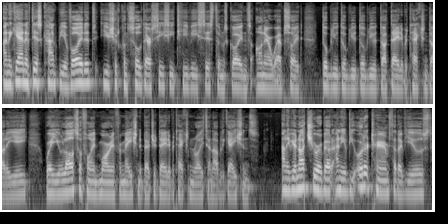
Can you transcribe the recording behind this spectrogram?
And again, if this can't be avoided, you should consult our CCTV systems guidance on our website www.dataprotection.ie, where you will also find more information about your data protection rights and obligations. And if you're not sure about any of the other terms that I've used,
